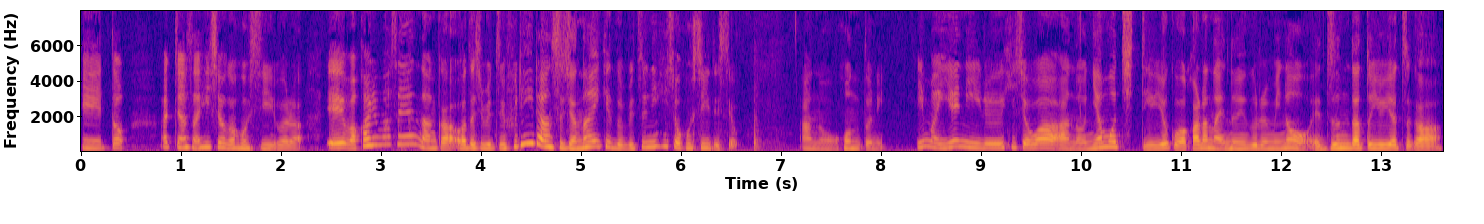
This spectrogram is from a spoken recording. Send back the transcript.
えっ、ー、とあっちゃんさん秘書が欲しいわらえー、分かりません。なんか私別にフリーランスじゃないけど別に秘書欲しいですよ。あの本当に。今家にいる秘書はあのニャモチっていうよくわからないぬいぐるみのずんだというやつが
